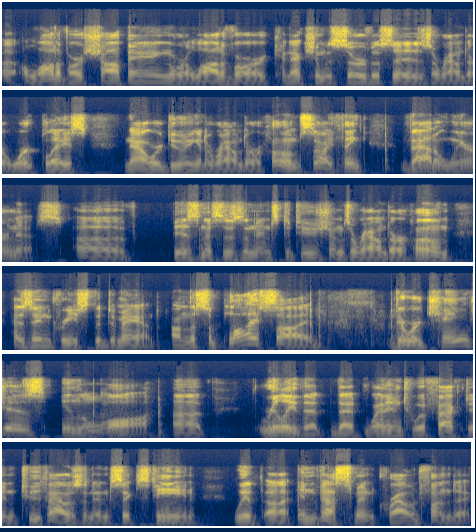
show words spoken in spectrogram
a, a lot of our shopping or a lot of our connection with services around our workplace, now we're doing it around our homes. So I think that awareness of businesses and institutions around our home has increased the demand. On the supply side, there were changes in the law, uh, really that that went into effect in 2016 with uh, investment crowdfunding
